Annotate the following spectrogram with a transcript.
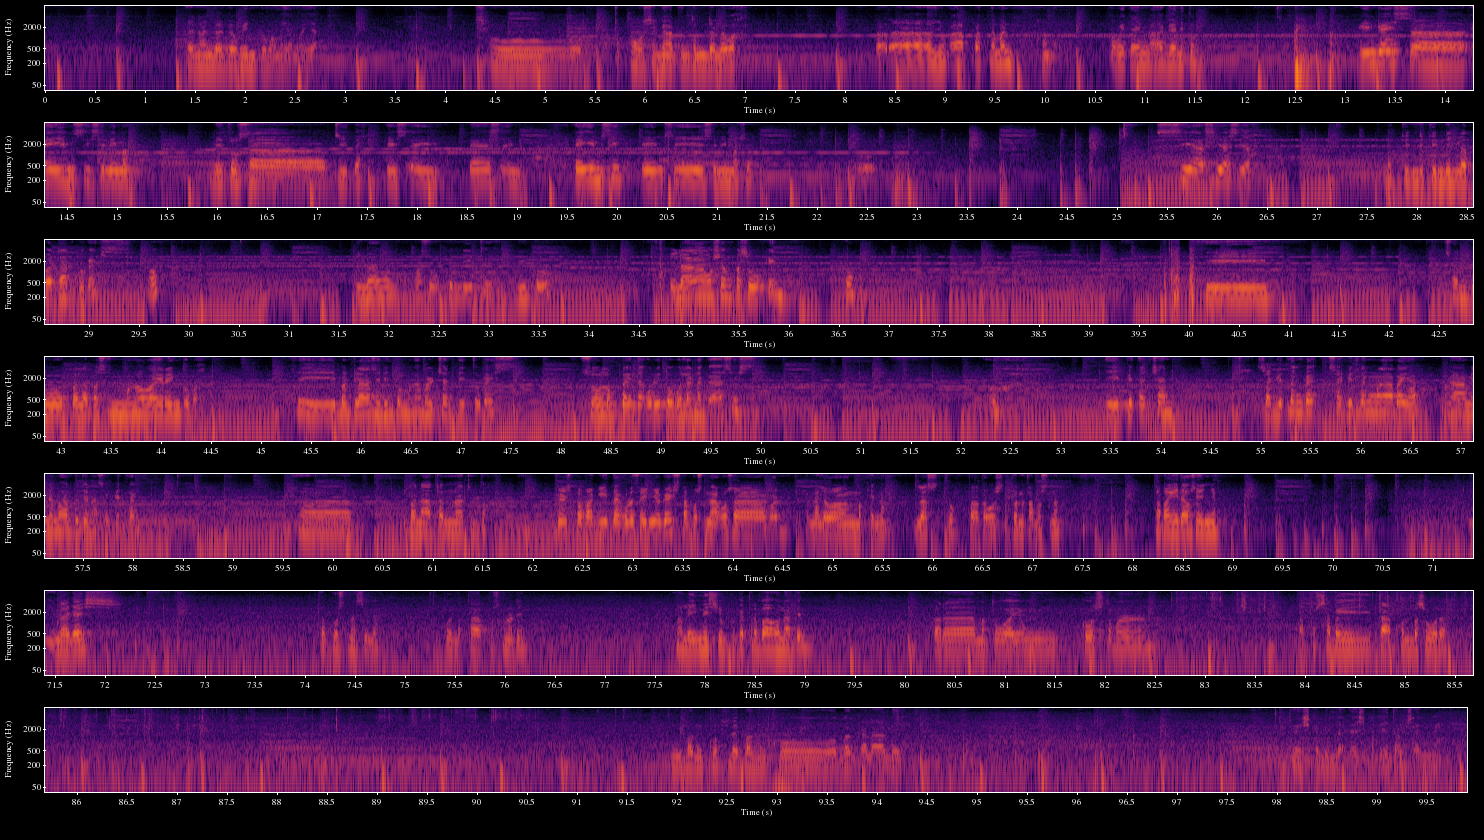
Yan ang gagawin ko mamaya-maya. So, tapusin natin tong dalawa. Para yung apat naman, kawin tayong maaga nito. Again guys, uh, AMC Cinema dito sa Jeddah, KSA, KSA, AMC, AMC Cinema siya. So, siya, siya, siya. Matindi-tinding labatan to guys. Oh. Kailangan ko pasukin dito eh. Dito. Kailangan ko siyang pasukin. Oh. Okay saan ko palabasin yung mga wiring ko ba? Kasi ibang klase din tong mga merchant dito guys. Sulong plate ako dito walang nag-assist. Oh ipit ang tiyan. Saglit lang saglit lang mga bay ha? Mga minamahal ko dyan ha? Saglit lang. Uh, banatan mo natin to. Guys papakita ko na sa inyo guys. Tapos na ako sa kwan, pangalawang makina. Last to tatapos ito na tapos na. Papakita ko sa inyo. Yun na guys tapos na sila. Tapos natapos ko na din. Malinis yung pagkatrabaho natin. Para matuwa yung customer. Tapos sabay tapon basura. Yung bangko sila, bangko, bangkalali. Guys, kabila guys, pakita ko sa inyo.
